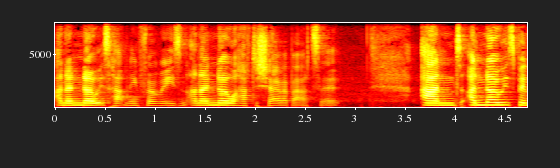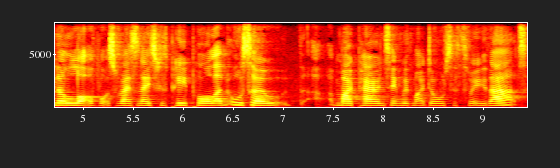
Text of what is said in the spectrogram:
And I know it's happening for a reason. And I know I have to share about it. And I know it's been a lot of what's resonated with people. And also, my parenting with my daughter through that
